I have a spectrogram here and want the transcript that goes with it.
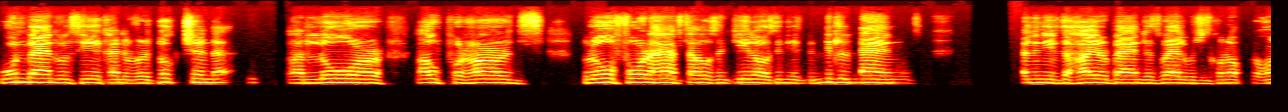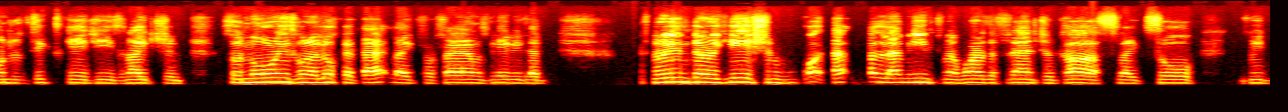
one band will see a kind of reduction on lower output herds below four and a half thousand kilos, and you have the middle band, and then you have the higher band as well, which is going up to 106 kgs of nitrogen. So Noreen's going to look at that, like for farms, maybe that if they're in derogation, what, that, what that mean for them? What are the financial costs? Like, so if we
